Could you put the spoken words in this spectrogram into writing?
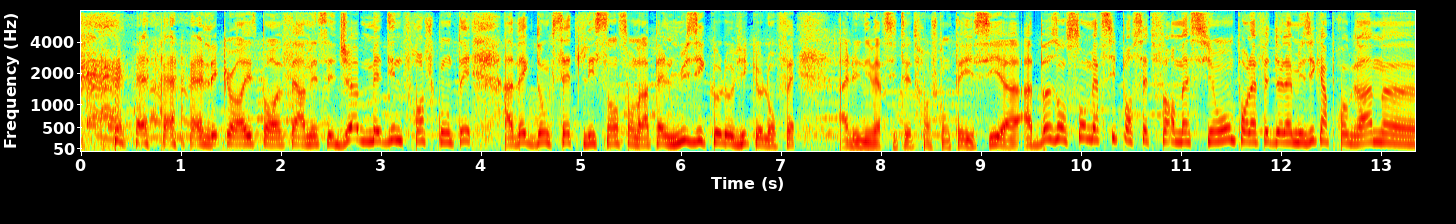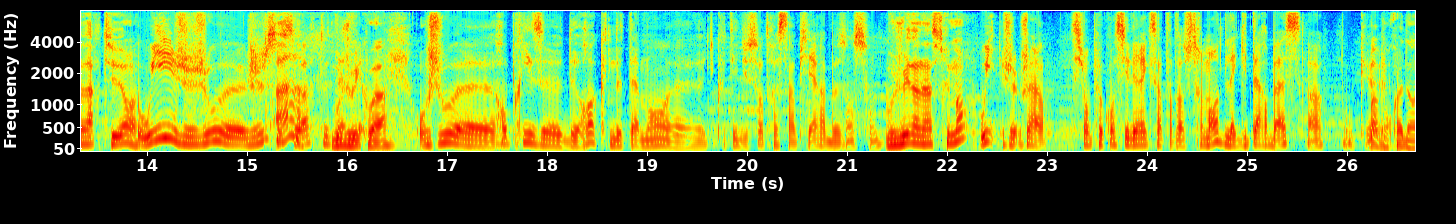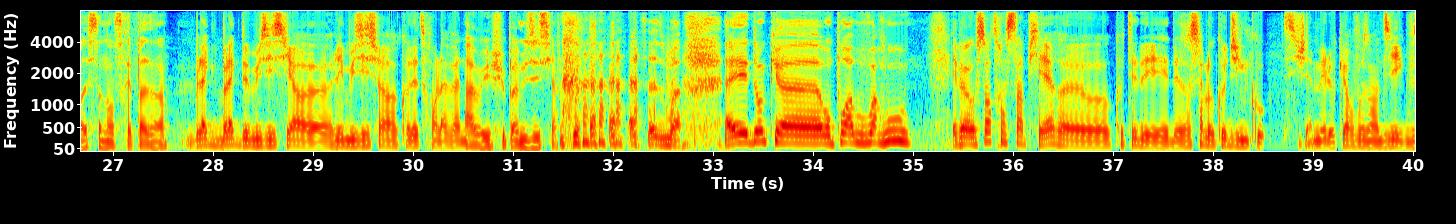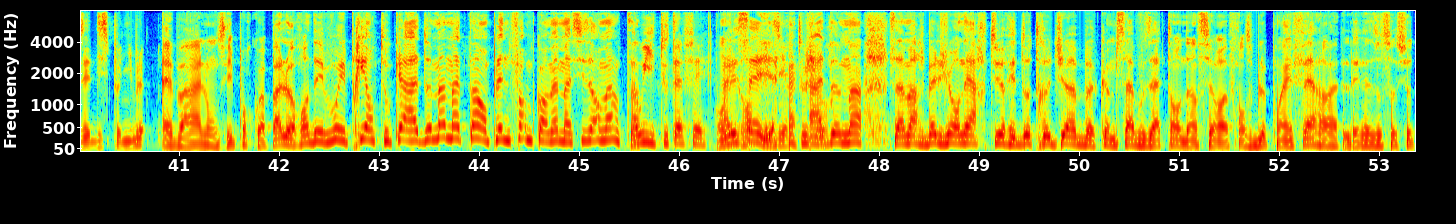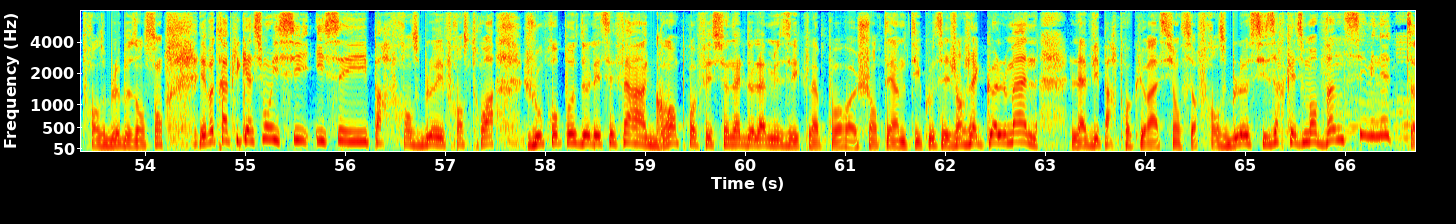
Les choristes pour refermer ces jobs Made in Franche-Comté avec donc cette licence, on le rappelle, musicologie que l'on fait à l'université de Franche-Comté ici euh, à Besançon. Merci pour cette formation, pour la fête de la musique, un programme, euh, Arthur? Oui, je joue, euh, je joue ce Ah, soir. Tout vous à jouez fait. quoi? On joue euh, reprise de rock, notamment euh, du côté du centre Saint-Pierre à Besançon. Vous jouez d'un instrument? Oui, je, je- alors, si on peut considérer que c'est un instrument, de la guitare basse. Hein, donc, euh, Bah pourquoi ça n'en serait pas un blague, blague de musicien, euh, les musiciens connaîtront la vanne. Ah oui, je suis pas musicien. ça se voit. Et donc euh, on pourra vous voir où? Et bien au centre Saint-Pierre, euh, aux côtés des, des anciens locaux Jinko, si jamais le cœur vous en dit et que vous êtes disponible. Eh ben allons-y, pourquoi pas. Le rendez-vous est pris en tout cas à demain matin en pleine forme quand même à 6h20. Ah oui, tout à fait. On Un grand essaye. plaisir, toujours. À demain. Ça marche. Belle journée, Arthur. Et d'autres jobs comme ça vous attendent hein, sur euh, FranceBleu.fr, euh, les réseaux sociaux de France Bleu Besançon et votre application ici, ICI par France Bleu et France 3. Je vous propose de laisser faire un grand professionnel de la musique là pour euh, chanter un petit coup. C'est Jean-Jacques Goldman. La vie par procuration sur France Bleu. 6h quasiment 26 minutes.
